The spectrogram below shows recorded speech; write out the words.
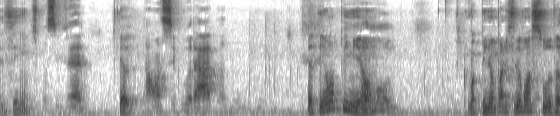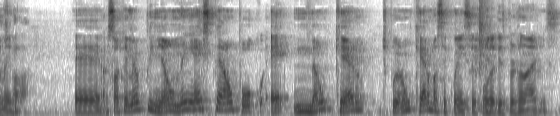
Assim, Tipo assim, velho, Eu- dá uma segurada. Eu tenho uma opinião, vamos uma opinião parecida com a sua também. falar. É, só que a minha opinião nem é esperar um pouco, é não quero, tipo, eu não quero uma sequência com aqueles personagens.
